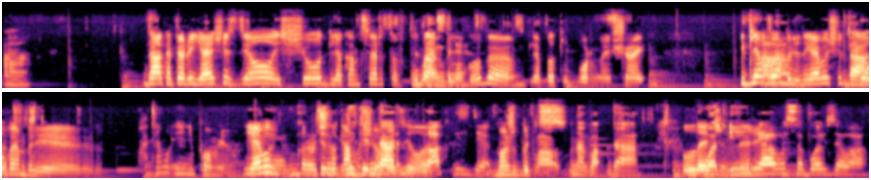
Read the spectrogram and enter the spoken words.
А, Да, который я еще сделала еще для концертов 13 Уэмбли. года, для Battleborn еще. И для А, Вембли, но я его еще да, до вот, Вембли... Хотя я не помню. Я его ну, короче, там легендарный флаг везде. Может быть, на да. Вот, и Legendary. я его с собой взяла.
